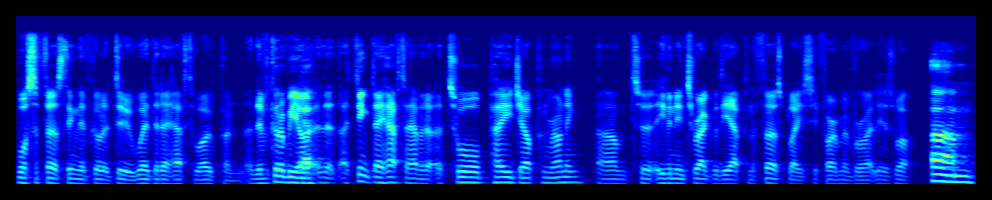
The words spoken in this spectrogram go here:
what's the first thing they've got to do? Where do they have to open? And they've got to be. Yeah. A, I think they have to have a, a Tor page up and running um, to even interact with the app in the first place, if I remember rightly as well. Um,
